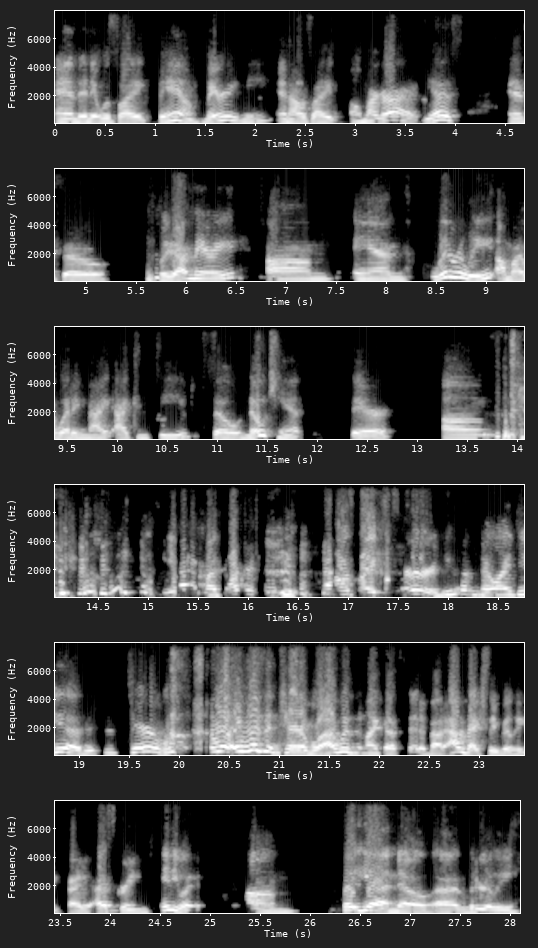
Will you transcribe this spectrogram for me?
And then it was like, bam, married me. And I was like, oh my God, yes. And so we got married. Um, and literally on my wedding night, I conceived. So no chance there. Um, my doctor, I was like, sir, you have no idea. This is terrible. well, it wasn't terrible. I wasn't like upset about it. I was actually really excited. I screamed. Anyway, um, but yeah, no, uh, literally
